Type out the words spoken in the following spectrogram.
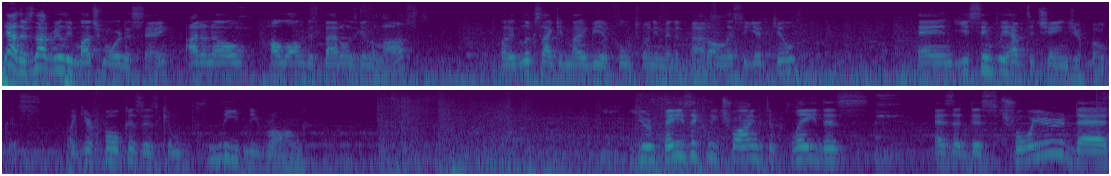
Yeah, there's not really much more to say. I don't know how long this battle is gonna last, but it looks like it might be a full 20 minute battle unless you get killed. And you simply have to change your focus. Like your focus is completely wrong. You're basically trying to play this as a destroyer that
